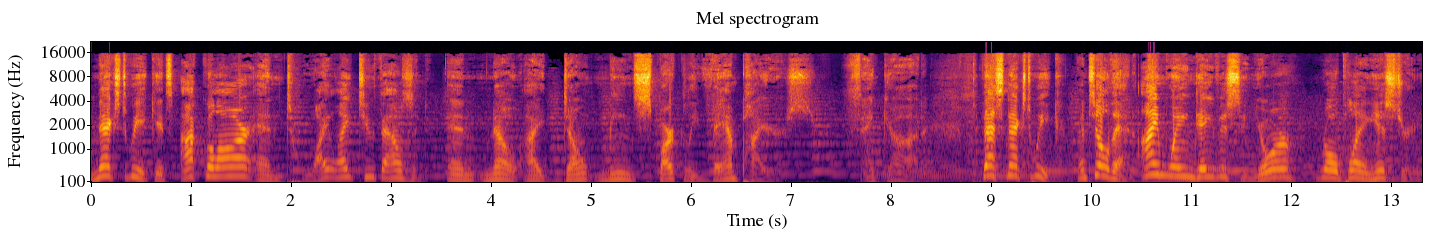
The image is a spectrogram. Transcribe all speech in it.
Next week, it's Aquelarre and Twilight 2000. And no, I don't mean sparkly vampires. Thank God. That's next week. Until then, I'm Wayne Davis in your role playing history.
